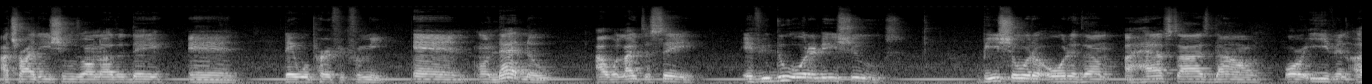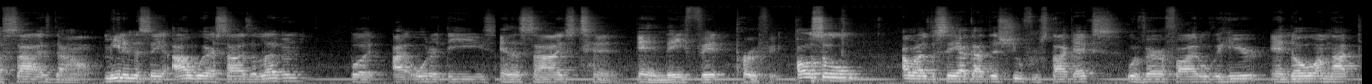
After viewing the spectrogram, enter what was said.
I tried these shoes on the other day and they were perfect for me. And on that note, I would like to say, if you do order these shoes, be sure to order them a half size down or even a size down. Meaning to say I wear a size 11, but I ordered these in a size 10 and they fit perfect. Also, I would like to say I got this shoe from StockX. We're verified over here. And no, I'm not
